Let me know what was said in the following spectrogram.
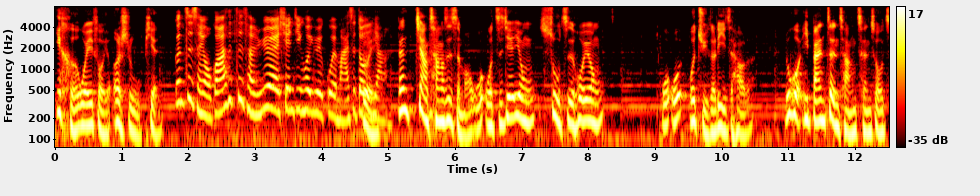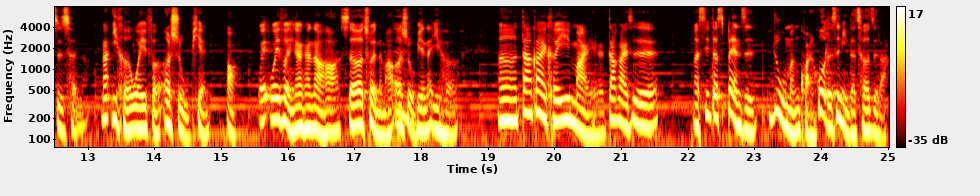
一盒 wafer 有二十五片，跟制成有关，还是制成越先进会越贵吗？还是都一样？但价差是什么？我我直接用数字或用我我我举个例子好了，如果一般正常成熟制成呢，那一盒 wafer 二十五片哦，wafer 你刚才看到哈，十二寸的嘛，二十五片那一盒，嗯、呃，大概可以买大概是 Mercedes-Benz 入门款，或者是你的车子啦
